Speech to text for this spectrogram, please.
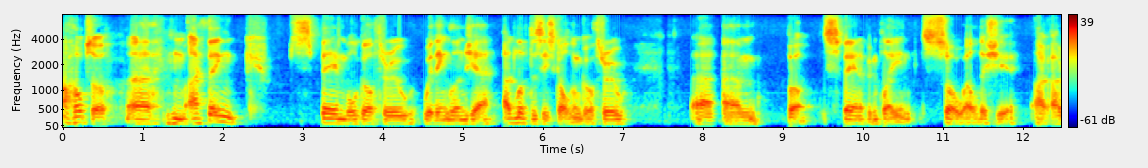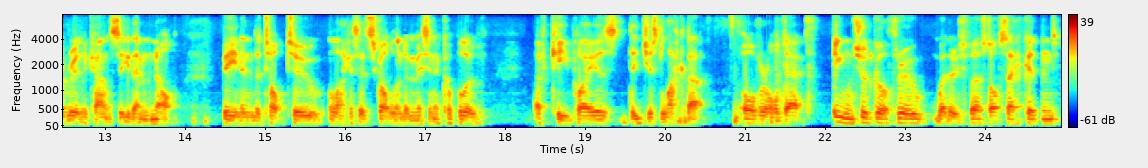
I hope so. Uh, I think Spain will go through with England. Yeah, I'd love to see Scotland go through. Um, but Spain have been playing so well this year. I, I, really can't see them not being in the top two. Like I said, Scotland are missing a couple of of key players. They just lack that overall depth. England should go through, whether it's first or second.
